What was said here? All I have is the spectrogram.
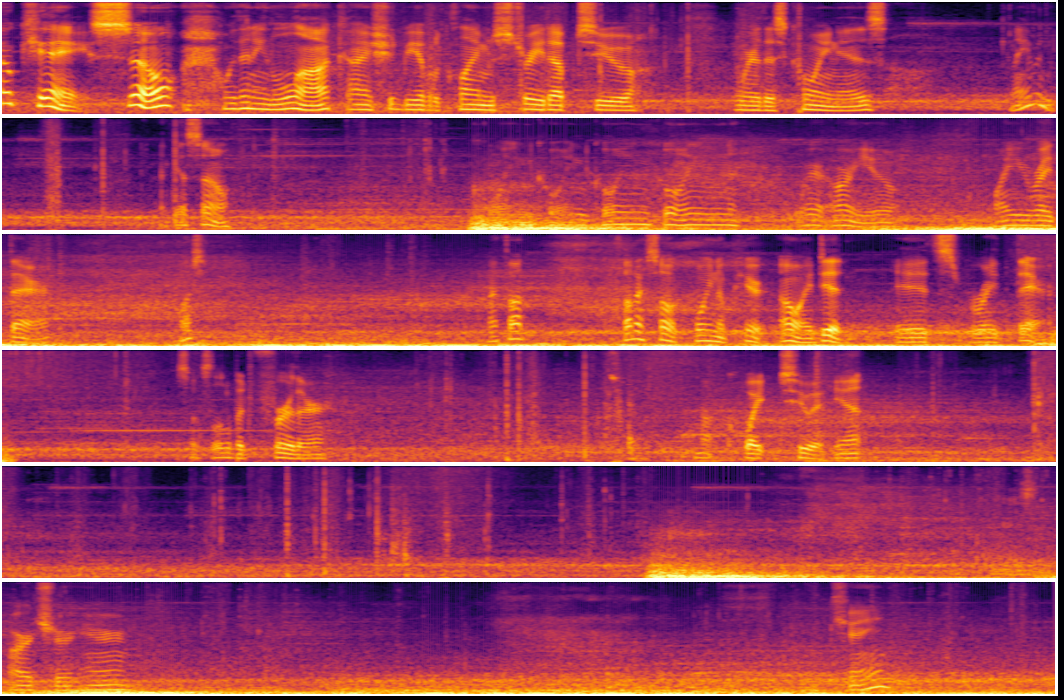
Okay, so with any luck, I should be able to climb straight up to where this coin is. Can I even? I guess so. Coin, coin, coin, coin. Where are you? Why are you right there? What? I thought I thought I saw a coin up here. Oh, I did. It's right there. So it's a little bit further. Not quite to it yet. There's an archer here. Okay.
